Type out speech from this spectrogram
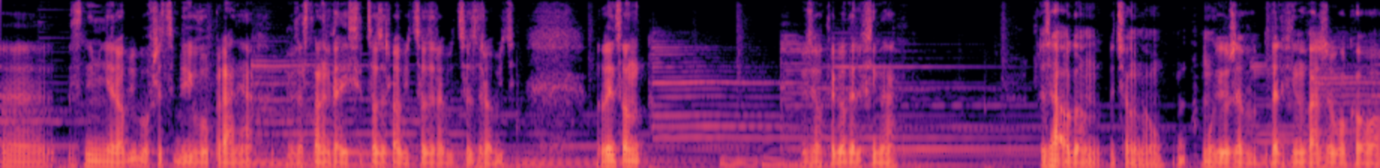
e, z nim nie robił, bo wszyscy byli w upraniach. Zastanawiali się, co zrobić, co zrobić, co zrobić. No więc on wziął tego delfina, za ogon wyciągnął. Mówił, że delfin ważył około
